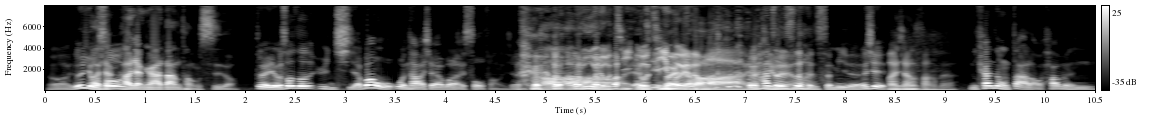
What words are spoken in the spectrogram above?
呃，就有时候他想跟他当同事哦。对，有时候都是运气啊。不然我问他现在要不要来受访一下。如果有机 有机会的话，对他真的是很神秘的，而且蛮相仿的。你看这种大佬，他们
